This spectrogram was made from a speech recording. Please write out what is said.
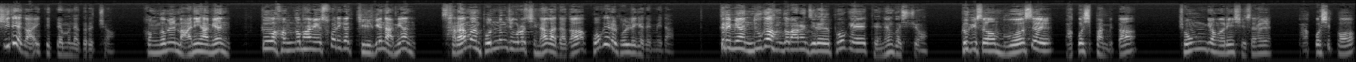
기대가 있기 때문에 그렇죠. 헌금을 많이 하면 그 헌금함의 소리가 길게 나면 사람은 본능적으로 지나가다가 고개를 돌리게 됩니다. 그러면 누가 헌금하는지를 보게 되는 것이죠. 거기서 무엇을 받고 싶어 합니까? 존경 어린 시선을 받고 싶어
